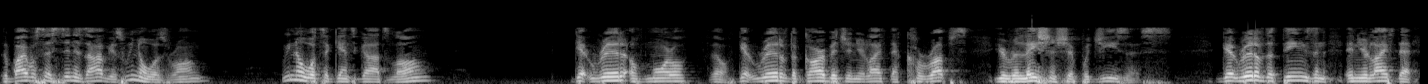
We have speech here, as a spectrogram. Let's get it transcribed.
The Bible says sin is obvious. We know what's wrong. We know what's against God's law. Get rid of moral filth. Get rid of the garbage in your life that corrupts your relationship with Jesus. Get rid of the things in, in your life that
